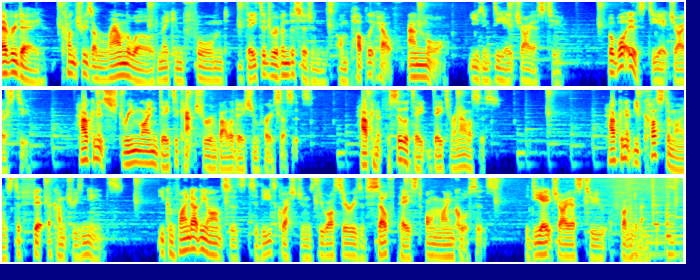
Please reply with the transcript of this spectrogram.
Every day, countries around the world make informed, data-driven decisions on public health and more using DHIS2. But what is DHIS2? How can it streamline data capture and validation processes? How can it facilitate data analysis? How can it be customized to fit a country's needs? You can find out the answers to these questions through our series of self-paced online courses, the DHIS2 Fundamentals.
